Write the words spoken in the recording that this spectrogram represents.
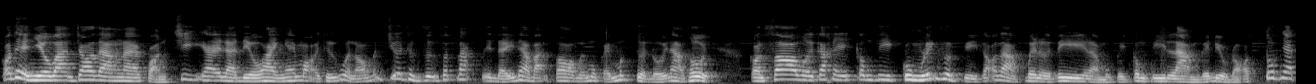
Có thể nhiều bạn cho rằng là quản trị hay là điều hành hay mọi thứ của nó vẫn chưa thực sự xuất sắc thì đấy là bạn so với một cái mức tuyệt đối nào thôi. Còn so với các cái công ty cùng lĩnh vực thì rõ ràng PLG là một cái công ty làm cái điều đó tốt nhất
